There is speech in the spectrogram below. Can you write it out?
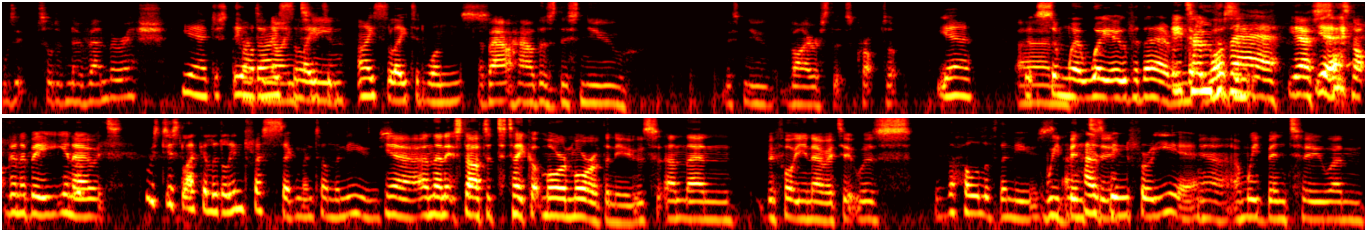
was it sort of November-ish Yeah, just the odd isolated isolated ones. about how there's this new this new virus that's cropped up. yeah, but Um, somewhere way over there. It's over wasn't. there. Yes, Yeah. it's not going to be. You know, it's It was just like a little interest segment on the news. yeah, and then it started to take up more and more of the news, and then before you know it, it was The whole of the news. We'd been has to- been for a year. yeah, and we'd been to um,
